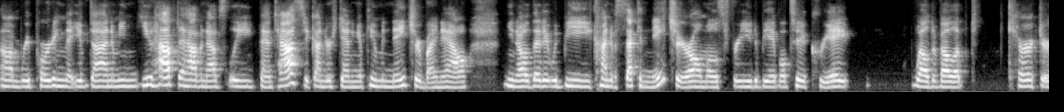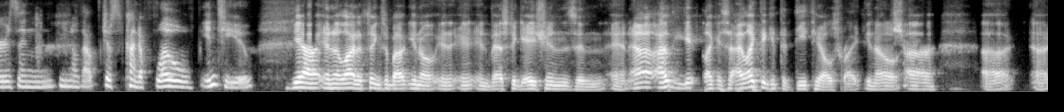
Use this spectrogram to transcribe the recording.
um, reporting that you've done. I mean, you have to have an absolutely fantastic understanding of human nature by now. You know that it would be kind of second nature almost for you to be able to create well developed characters and you know that just kind of flow into you yeah and a lot of things about you know in, in investigations and and I, I, get like i said i like to get the details right you know sure. uh, uh, uh,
